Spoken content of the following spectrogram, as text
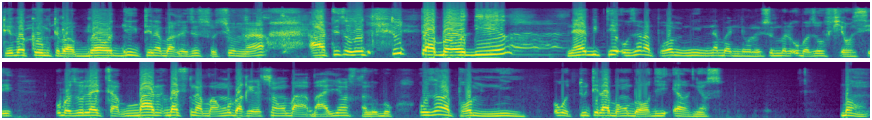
toyebaki oyo moto babordure te na baréseau sociaux mais artiste ozo tout abordure nayebi te oza na problème nini na bandeko na biso mibale oyo bazofiance oyo bazolatisa basi na bango barelation yango ba- baalliance na loboko oza na problème nini oyo tutela bango bordure aire nyonso bon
